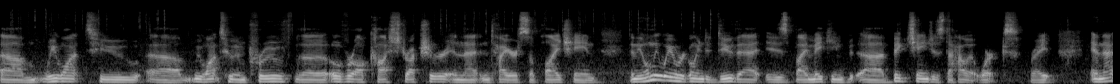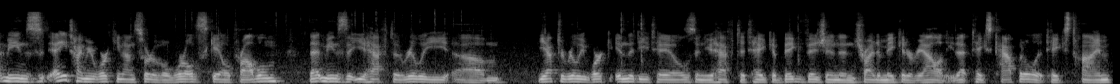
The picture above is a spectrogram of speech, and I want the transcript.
Um, we want to um, we want to improve the overall cost structure in that entire supply chain, and the only way we're going to do that is by making uh, big changes to how it works, right? And that means anytime you're working on sort of a world scale problem, that means that you have to really um, you have to really work in the details and you have to take a big vision and try to make it a reality. That takes capital, it takes time,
